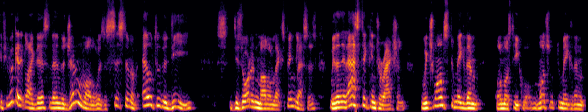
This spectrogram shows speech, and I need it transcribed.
if you look at it like this, then the general model is a system of L to the D disordered model like spin glasses with an elastic interaction, which wants to make them almost equal, wants to make them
